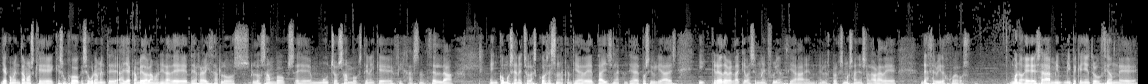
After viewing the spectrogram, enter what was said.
ya comentamos que, que, es un juego que seguramente haya cambiado la manera de, de realizar los, los sandbox. Eh, muchos sandbox tienen que fijarse en Zelda en cómo se han hecho las cosas, en la cantidad de detalles, en la cantidad de posibilidades y creo de verdad que va a ser una influencia en, los próximos años a la hora de, hacer videojuegos. Bueno, esa era mi, pequeña introducción de,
